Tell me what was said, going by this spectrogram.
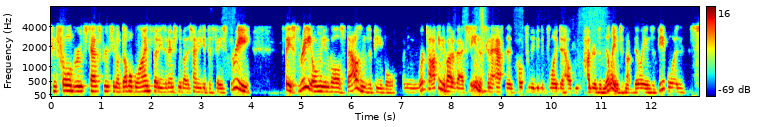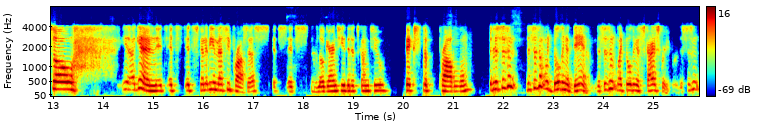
control groups, test groups, you know double blind studies. Eventually, by the time you get to phase three, phase three only involves thousands of people. I mean, we're talking about a vaccine that's going to have to hopefully be deployed to help hundreds of millions, if not billions, of people. And so yeah, again, it's it's it's going to be a messy process. It's it's there's no guarantee that it's going to fix the problem. But this isn't this isn't like building a dam. This isn't like building a skyscraper. This isn't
